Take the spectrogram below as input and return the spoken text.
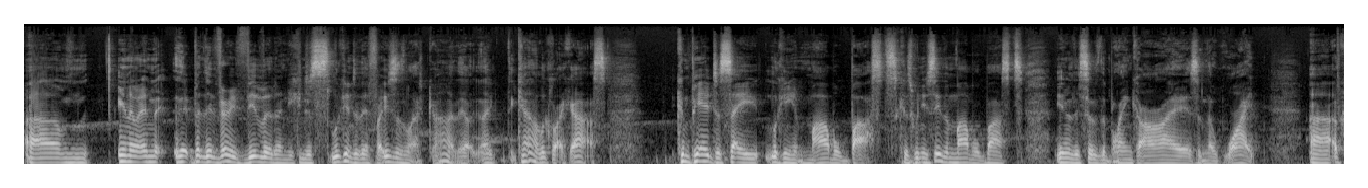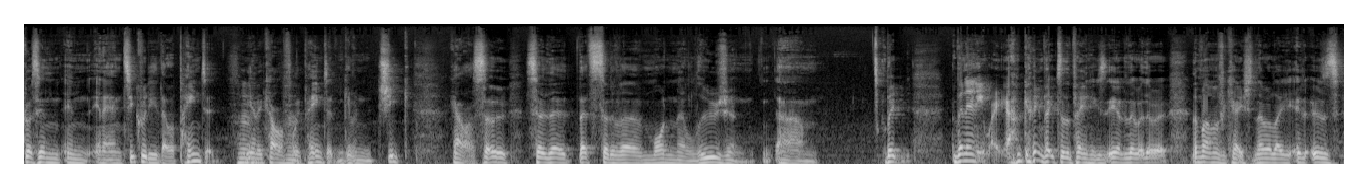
Um, you know, and but they're very vivid, and you can just look into their faces and like, God, they like, they kind of look like us. Compared to say looking at marble busts, because when you see the marble busts, you know, there's sort of the blank eyes and the white. Uh, of course, in, in, in antiquity, they were painted, you know, colorfully painted and given cheek color. So so the, that's sort of a modern illusion. Um, but but anyway, I'm going back to the paintings. You know, they were, they were, the mummification. They were like it, was,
